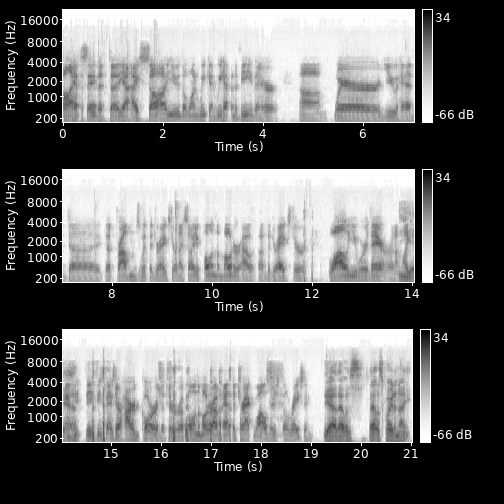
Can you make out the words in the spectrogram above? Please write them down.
Well, I have to say that uh, yeah, I saw you the one weekend we happened to be there, um, where you had uh, the problems with the dragster, and I saw you pulling the motor out of the dragster while you were there, and I'm like, yeah. man, these, these guys are hardcore that they're uh, pulling the motor out at the track while they're still racing. Yeah, that was that was quite a night,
